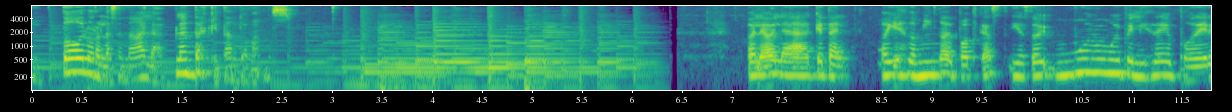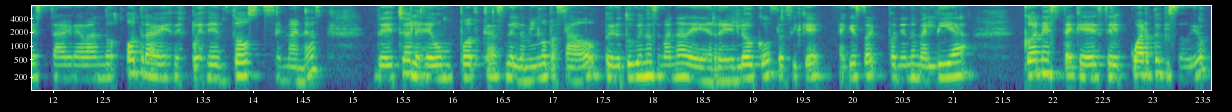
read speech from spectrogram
y todo lo relacionado a las plantas que tanto amamos. Hola, hola, ¿qué tal? Hoy es domingo de podcast y estoy muy, muy, muy feliz de poder estar grabando otra vez después de dos semanas. De hecho, les debo un podcast del domingo pasado, pero tuve una semana de re locos, así que aquí estoy poniéndome al día con este que es el cuarto episodio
